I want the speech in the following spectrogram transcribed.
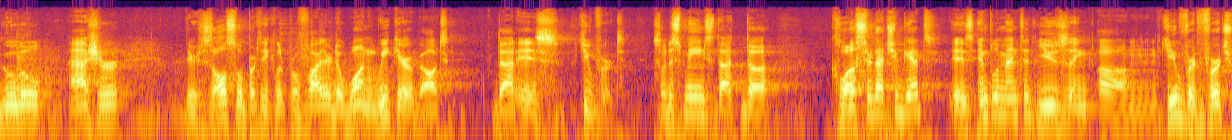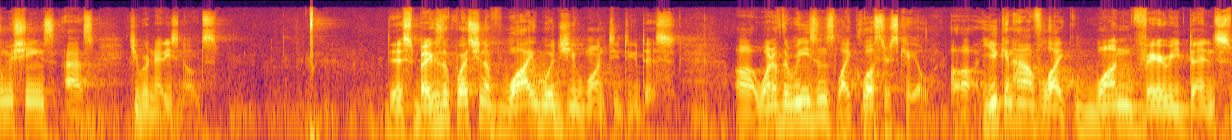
Google, Azure. There's also a particular provider, the one we care about, that is KubeVirt. So this means that the cluster that you get is implemented using um, virtual machines as Kubernetes nodes. This begs the question of why would you want to do this? Uh, one of the reasons, like cluster scale, uh, you can have like one very dense,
